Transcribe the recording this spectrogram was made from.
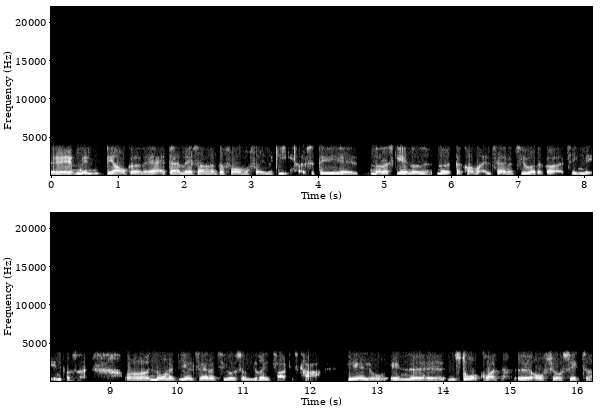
Øh, men det afgørende er, at der er masser af andre former for energi. Altså det, øh, når der sker noget, noget, der kommer alternativer, der gør, at tingene ændrer sig. Og nogle af de alternativer, som vi rent faktisk har, det er jo en, øh, en stor grøn øh, offshore-sektor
